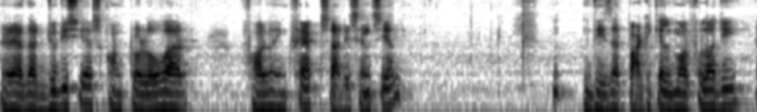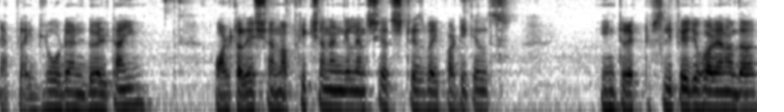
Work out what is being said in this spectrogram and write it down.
rather judicious control over following facts are essential. These are particle morphology, applied load and dwell time, alteration of friction angle and shear stress by particles, interactive slippage over another.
